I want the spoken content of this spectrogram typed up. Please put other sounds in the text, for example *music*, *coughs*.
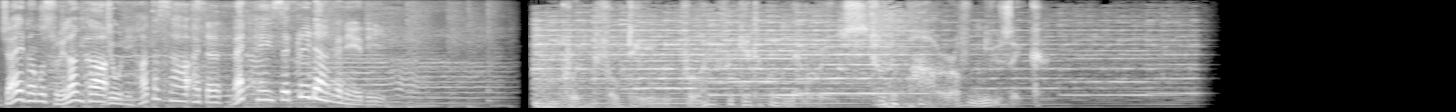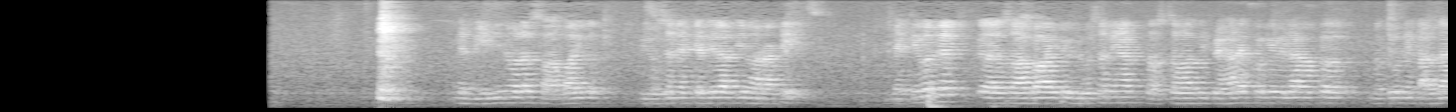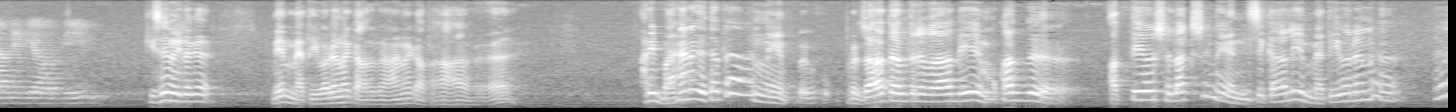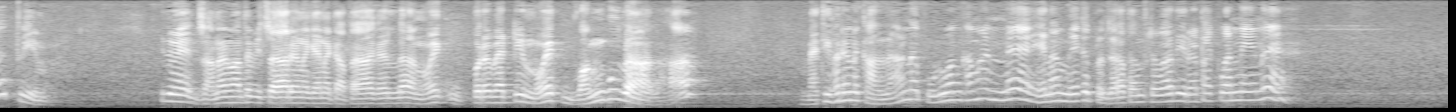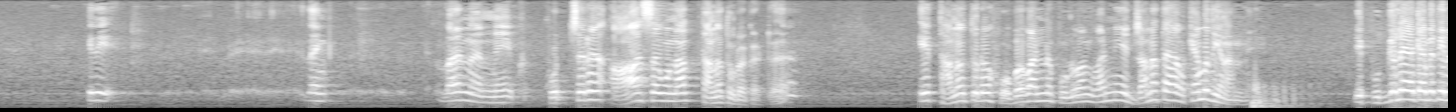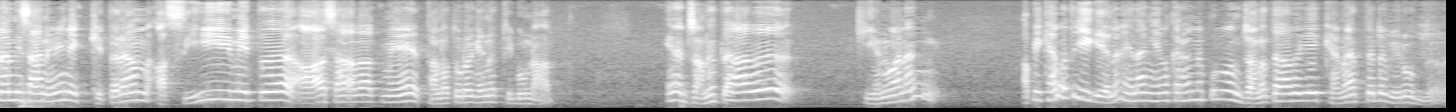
ජයගමු ශ්‍රී ලංකා ජූනි 7 සහ 8 මැක්කේස ක්‍රීඩාංගණයේදී Group 14 for unforgettable memories through the power of music. *coughs* මේ දිනවල ස්වාභාවික විවසනයක් ඇතිලා තියෙනවා රටේ. මැතිවරණයක් ස්වාභාවික විවසනයක් ප්‍රස්තාවාදී ප්‍රහාරයක් වගේ වෙලාවක මැතිවරණේ කල් දාන්නේ කියව තියෙයි. කිසිම විටක මේ මැතිවරණ කල්දාන කතාව හරි භයානක කතාවක් නේ ප්‍රජාතන්ත්‍රවාදයේ මොකද්ද අත්‍යවශ්‍ය ලක්ෂණය නිසි කාලයේ මැතිවරණ පැවැත්වීම. ඉතින් මේ ජනමත ਵਿਚාරණ ගැන කතා කරලා නොඑක් උඩර වැටි නොඑක් වංගු දාලා මැතිවරණ කල්දාන්න පුළුවන් කමක් නැහැ. එහෙනම් මේක ප්‍රජාතන්ත්‍රවාදී රටක් වන්නේ නැහැ. ඉතින් දැන් වන්න මේ කොච්චර ආස වුණත් තනතුරකට ඒ තනතුර හොබවන්න පුළුවන් වන්නේ ජනතාව කැමති නන්නේ. ඒ පුද්ගලයා කැමති නම් නිසා නෙවෙයිනේ කතරම් අසීමිත ආසාවක් මේ තනතුර ගැන තිබුණත් එන ජනතාව කියනවා නම් අපි කැමතියි කියලා. එහෙනම් එහෙම කරන්න පුළුවන්. ජනතාවගේ කැමැත්තට විරුද්ධව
